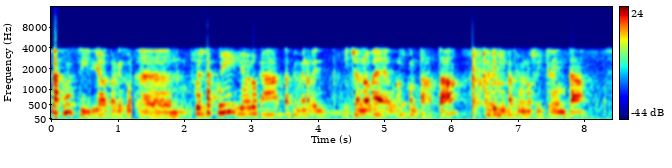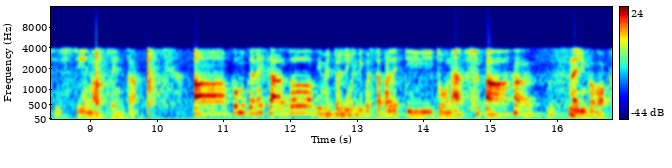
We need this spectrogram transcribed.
la consiglio perché eh, questa qui io l'ho pagata più o meno 20, 19 euro scontata e veniva più o meno sui 30, sì, sì no 30. Uh, ah, comunque nel caso vi metto il link di questa palettitona uh, nell'info box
